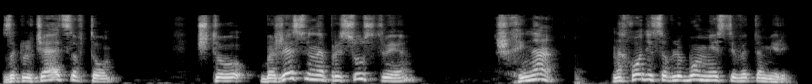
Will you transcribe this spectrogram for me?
заключается в том, что божественное присутствие шхина находится в любом месте в этом мире.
